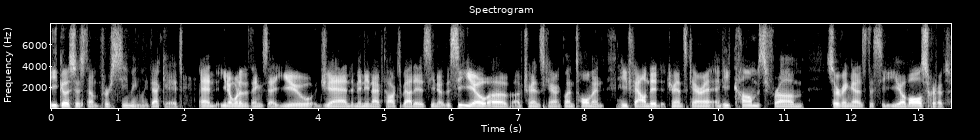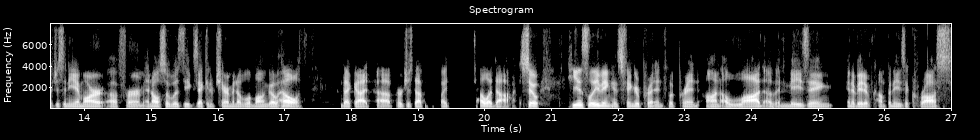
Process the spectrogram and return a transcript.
ecosystem for seemingly decades. And you know, one of the things that you, Jen, Mindy, and I have talked about is, you know, the CEO of, of Transcarent, Glen Tullman, he founded Transcarent and he comes from serving as the CEO of Allscripts, which is an EMR uh, firm, and also was the executive chairman of Livongo Health that got uh, purchased up by Teladoc. So he is leaving his fingerprint and footprint on a lot of amazing, innovative companies across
